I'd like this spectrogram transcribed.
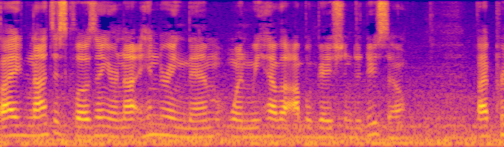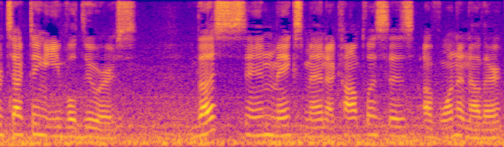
by not disclosing or not hindering them when we have an obligation to do so, by protecting evildoers. Thus, sin makes men accomplices of one another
